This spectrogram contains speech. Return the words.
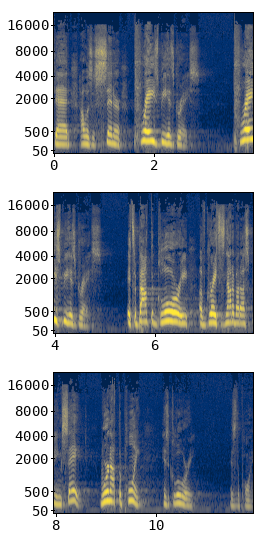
dead, I was a sinner. Praise be His grace. Praise be His grace. It's about the glory of grace. It's not about us being saved. We're not the point. His glory is the point.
